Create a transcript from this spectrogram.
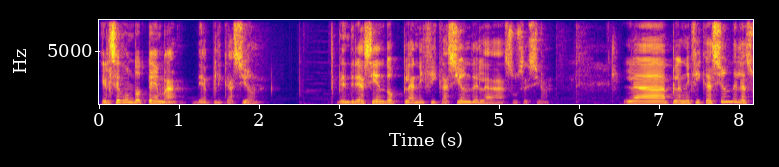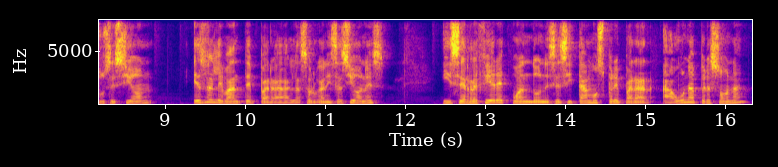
El segundo tema de aplicación vendría siendo planificación de la sucesión. La planificación de la sucesión es relevante para las organizaciones y se refiere cuando necesitamos preparar a una persona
